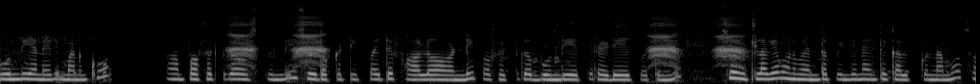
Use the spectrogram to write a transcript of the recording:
బూందీ అనేది మనకు పర్ఫెక్ట్గా వస్తుంది. సో ఇది ఒక టిప్ అయితే ఫాలో అవ్వండి. పర్ఫెక్ట్గా బూందీ అయితే రెడీ అయిపోతుంది. సో ఇట్లాగే మనం ఎంత పిండిని అయితే కలుపుకున్నామో సో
